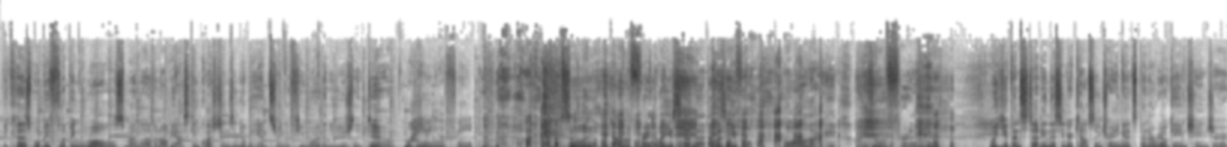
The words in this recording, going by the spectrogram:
because we'll be flipping roles, my love, and I'll be asking questions and you'll be answering a few more than you usually do. Why are you afraid? Absolutely. I'm afraid. The way you said that, that was evil. Why are you afraid? Well, you've been studying this in your counseling training, and it's been a real game changer.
